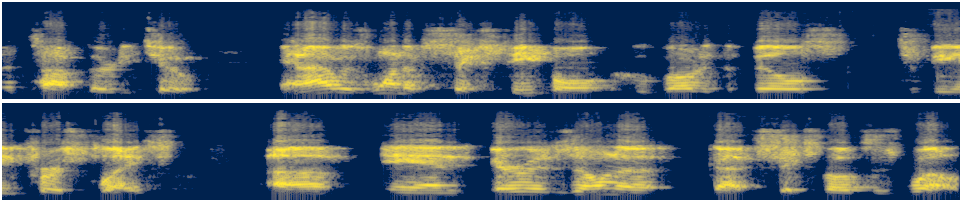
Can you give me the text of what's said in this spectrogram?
the, top 32. And I was one of six people who voted the Bills to be in first place. Um, and Arizona got six votes as well,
